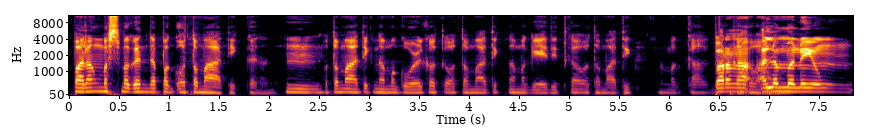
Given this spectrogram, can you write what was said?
parang mas maganda pag automatic ganun. Mm. Automatic na mag-workout ka, automatic na mag-edit ka, automatic na magka Parang na, alam mo. na yung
